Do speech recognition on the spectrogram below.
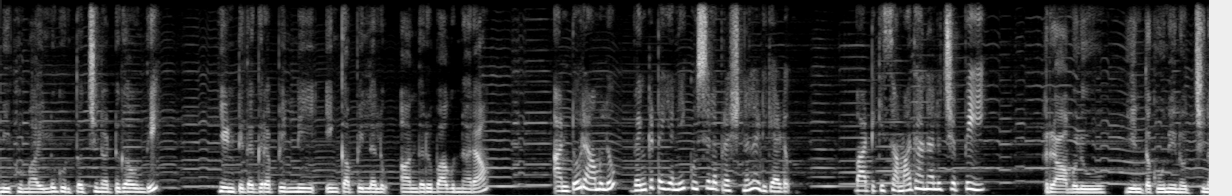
మీకు మా ఇల్లు గుర్తొచ్చినట్టుగా ఉంది. ఇంటి దగ్గర పిన్ని ఇంకా పిల్లలు అందరూ బాగున్నారా? అంటూ రాములు వెంకటయ్యని కుశల ప్రశ్నలు అడిగాడు వాటికి సమాధానాలు చెప్పి రాములు ఇంతకు నేనొచ్చిన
